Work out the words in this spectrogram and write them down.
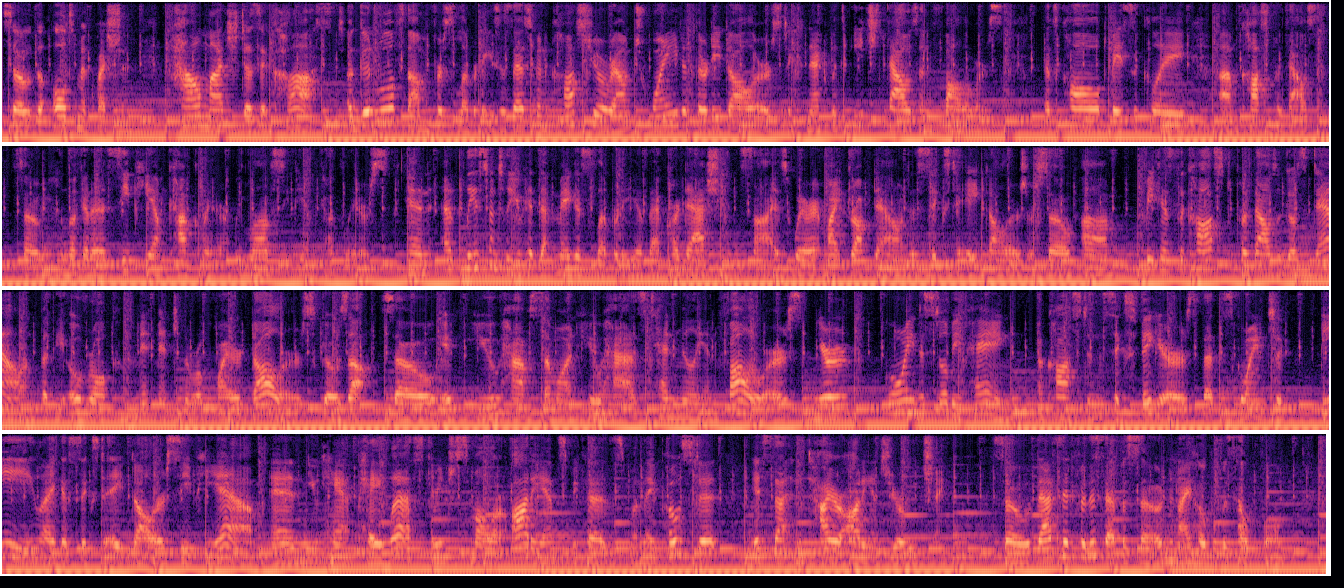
so the ultimate question how much does it cost? A good rule of thumb for celebrities is that it's going to cost you around 20 to $30 to connect with each thousand followers. That's called basically um, cost per thousand. So you can look at a CPM calculator. We love CPM calculators. And at least until you hit that mega celebrity of that Kardashian size, where it might drop down to six to eight dollars or so, um, because the cost per thousand goes down, but the overall commitment to the required dollars goes up. So if you have someone who has 10 million followers, you're going to still be paying a cost in the six figures that's going to be like a six to eight dollar CPM, and you can't pay less to reach a smaller audience because when they post it, it's that entire audience you're reaching. So that's it for this episode, and I hope it was helpful.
